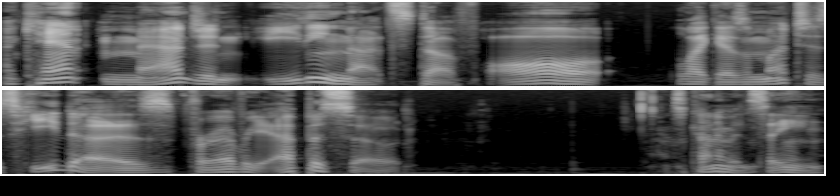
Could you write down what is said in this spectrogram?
I can't imagine eating that stuff all like as much as he does for every episode. It's kind of insane.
